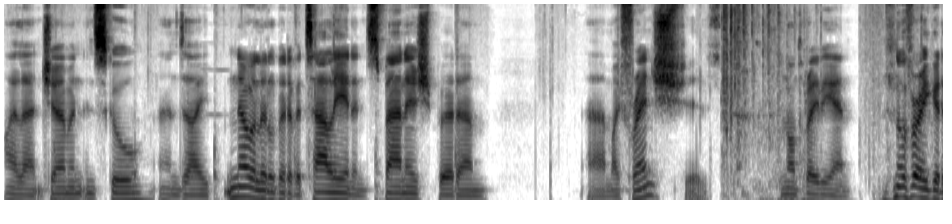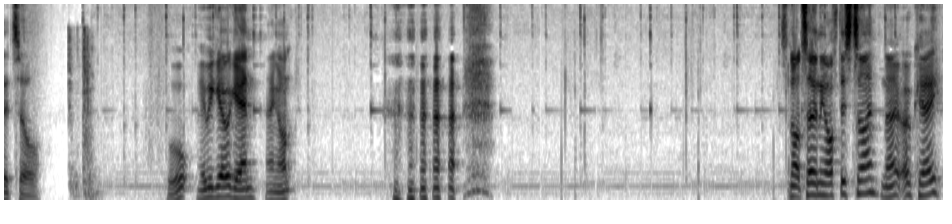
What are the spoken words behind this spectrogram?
I learnt German in school, and I know a little bit of Italian and Spanish, but um, uh, my French is not très bien. Not very good at all. Oh, here we go again. Hang on. it's not turning off this time? No? Okay.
